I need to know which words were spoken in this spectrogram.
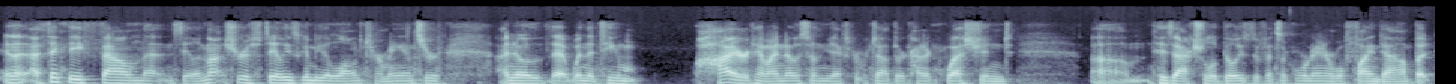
And I think they found that in Staley. I'm not sure if Staley's going to be a long term answer. I know that when the team hired him, I know some of the experts out there kind of questioned um, his actual abilities as defensive coordinator. We'll find out. But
